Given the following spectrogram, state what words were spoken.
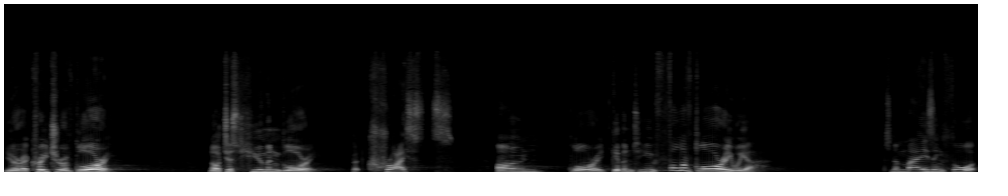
You're a creature of glory, not just human glory, but Christ's own glory given to you. Full of glory we are. It's an amazing thought.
